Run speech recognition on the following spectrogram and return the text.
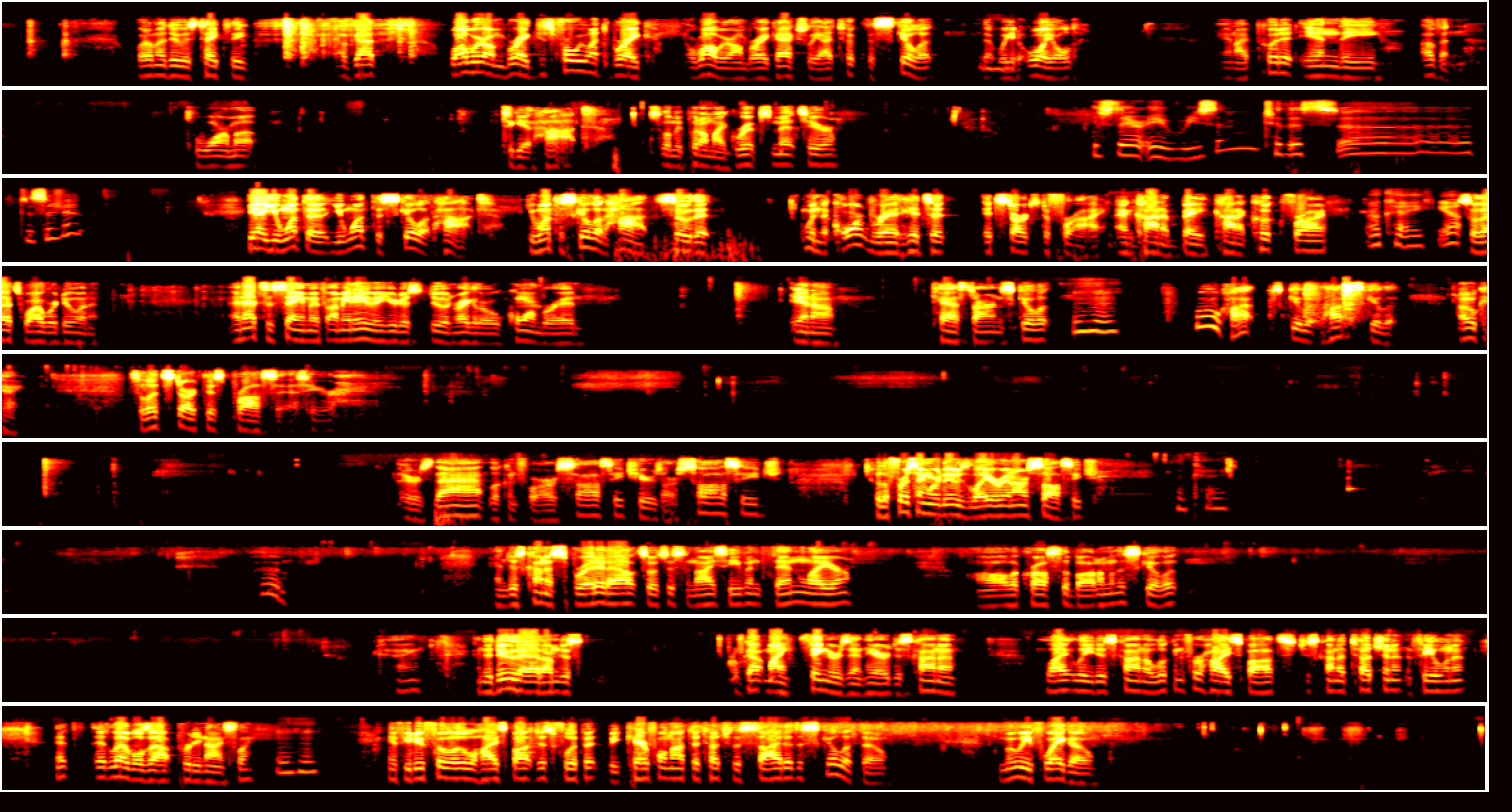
what I'm gonna do is take the I've got while we are on break, just before we went to break, or while we were on break, actually, I took the skillet that we'd oiled and I put it in the oven to warm up to get hot. So let me put on my grips mitts here. Is there a reason to this uh, decision? Yeah, you want the you want the skillet hot. You want the skillet hot so that when the cornbread hits it, it starts to fry and kind of bake, kind of cook fry. Okay. Yeah. So that's why we're doing it. And that's the same if I mean even if you're just doing regular old cornbread in a cast iron skillet. Mhm. Woo, hot skillet, hot skillet. Okay. So let's start this process here. There's that. Looking for our sausage. Here's our sausage. So the first thing we're going to do is layer in our sausage. Okay. Ooh. And just kind of spread it out so it's just a nice even thin layer all across the bottom of the skillet. Okay. And to do that, I'm just I've got my fingers in here just kind of lightly just kind of looking for high spots, just kind of touching it and feeling it. It it levels out pretty nicely. Mhm. If you do feel a little high spot, just flip it. Be careful not to touch the side of the skillet though. Muy fuego.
